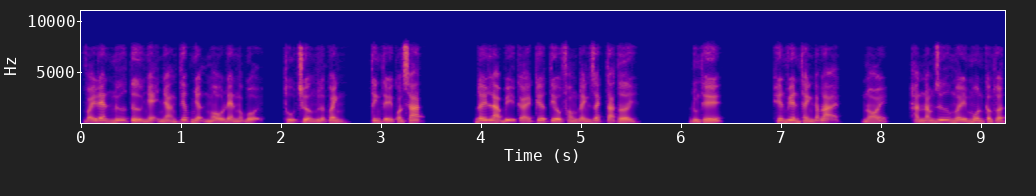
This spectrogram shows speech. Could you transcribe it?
Váy đen nữ tử nhẹ nhàng tiếp nhận màu đen ngọc bội, thủ trưởng lượt quanh, tinh tế quan sát. Đây là bị cái kia tiêu phóng đánh rách tả tơi. Đúng thế. Hiên viên thành đáp lại, nói, hắn nắm giữ mấy môn cấm thuật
